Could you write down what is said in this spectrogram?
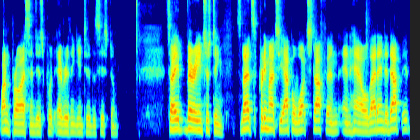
one price and just put everything into the system. So very interesting. So that's pretty much the Apple Watch stuff and, and how all that ended up. It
